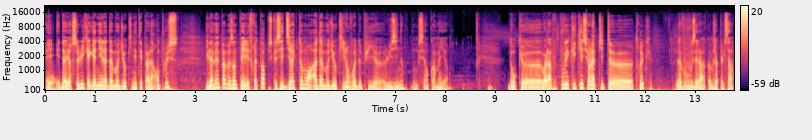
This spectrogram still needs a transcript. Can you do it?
Et, et d'ailleurs, celui qui a gagné l'Adam Audio qui n'était pas là, en plus, il a même pas besoin de payer les frais de port puisque c'est directement Adam Audio qui l'envoie depuis l'usine, donc c'est encore meilleur. Donc euh, voilà, vous pouvez cliquer sur la petite euh, truc, là vous vous êtes là, comme j'appelle ça,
